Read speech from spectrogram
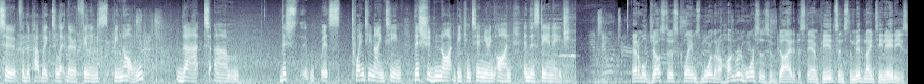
to, for the public to let their feelings be known that um, this it's 2019. This should not be continuing on in this day and age. Animal Justice claims more than 100 horses have died at the Stampede since the mid 1980s,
